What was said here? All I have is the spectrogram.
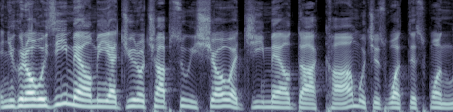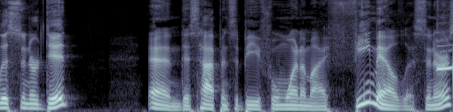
And you can always email me at judochopsuishow at gmail.com, which is what this one listener did. And this happens to be from one of my female listeners.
